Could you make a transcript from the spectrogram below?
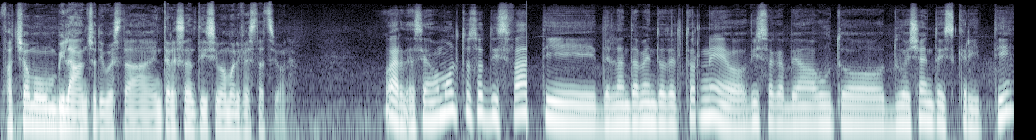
Facciamo un bilancio di questa interessantissima manifestazione. Guarda, siamo molto soddisfatti dell'andamento del torneo, visto che abbiamo avuto 200 iscritti,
